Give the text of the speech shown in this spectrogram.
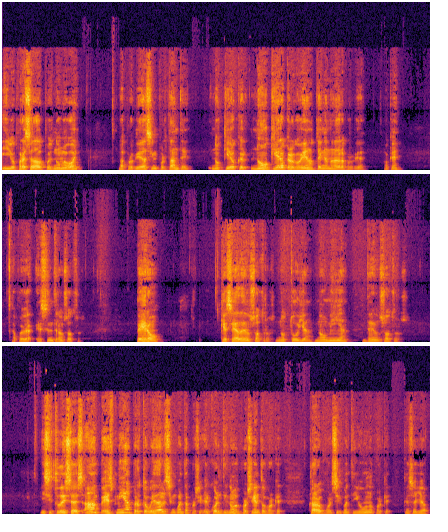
Y yo por ese lado, pues no me voy. La propiedad es importante. No quiero que, no quiero que el gobierno tenga nada de la propiedad. ¿Ok? La propiedad es entre nosotros. Pero que sea de nosotros, no tuya, no mía, de nosotros. Y si tú dices, ah, es mía, pero te voy a dar el 50%, el 49%, porque, claro, por el 51%, porque, qué sé yo.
